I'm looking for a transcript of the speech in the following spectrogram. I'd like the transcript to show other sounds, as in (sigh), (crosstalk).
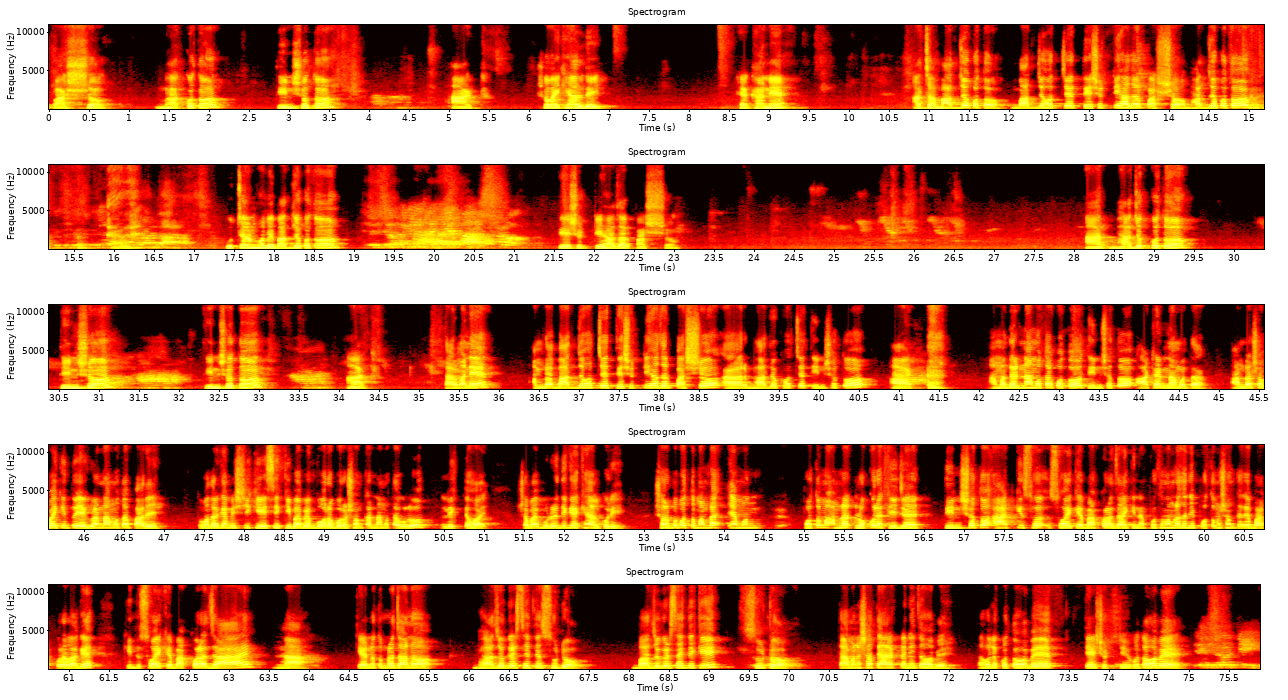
পাঁচশো। ভাগ কত? তিনশত আট। সবাই খেয়াল দেই। এখানে। আচ্ছা বাহ্য কত? বাহ্য হচ্ছে তেষট্টি হাজার পাঁচশো। ভাজ্য কত? উচ্চারণ হবে বাহ্য কত? তেষট্টি হাজার পাঁচশো। আর ভাজক কত? তিনশো। তিনশত আট। তার মানে আমরা বাহ্য হচ্ছে তেষট্টি হাজার পাঁচশো আর ভাজক হচ্ছে তিনশত আট। আমাদের নামতা কত? তিনশত আটের নামতা। আমরা সবাই কিন্তু এগুলোর নামতা পারি। তোমাদেরকে আমি শিখিয়েছি কীভাবে বড় বড় সংখ্যার নামতাগুলো লিখতে হয়। সবাই বুড়ির দিকে খেয়াল করি। সর্বপ্রথম আমরা এমন, প্রথম আমরা লক্ষ্য রাখি যে তিনশত আট কি ছয়- ছয়কে ভাগ করা যায় কিনা? প্রথম আমরা জানি প্রথম সংখ্যাকে ভাগ করা লাগে, কিন্তু ছয়কে ভাগ করা যায় না। কেন তোমরা জানো? ভাজকের চাইতে ছোট। ভাজকের চাইতে কি? ছোট। তার মানে সাথে আরেকটা নিতে হবে। তাহলে কত হবে? তেষট্টি। কত হবে?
